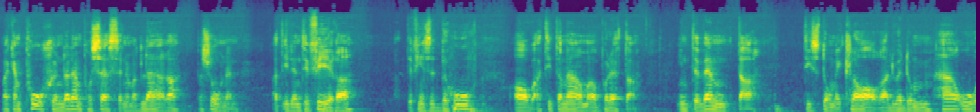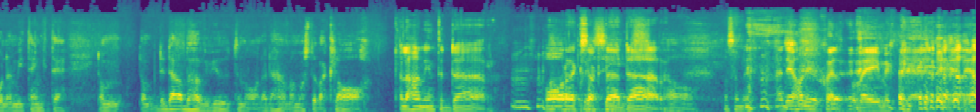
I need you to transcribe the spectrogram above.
man kan påskynda den processen genom att lära personen att identifiera att det finns ett behov av att titta närmare på detta. Inte vänta tills de är klara. Det var de här orden vi tänkte, de, de, det där behöver vi utmana, det här man måste vara klar. Eller han är inte där. Mm. Var ja, exakt precis. där, där. Ja. Alltså, det har ni ju skällt på mig mycket när jag,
